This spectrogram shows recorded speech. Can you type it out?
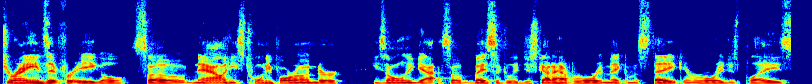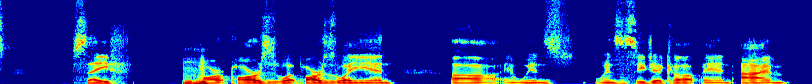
drains it for Eagle. So now he's 24 under. He's only got so basically just got to have Rory make a mistake, and Rory just plays safe. Mhm. Par, pars is what pars his way in, uh, and wins wins the CJ Cup. And I'm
